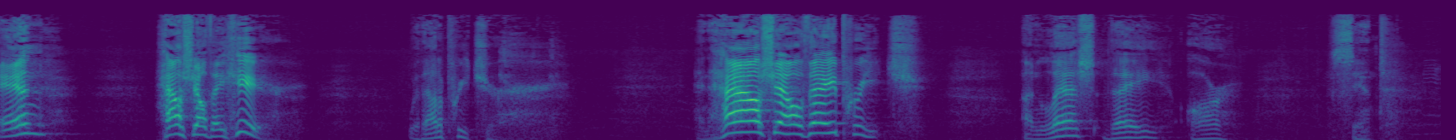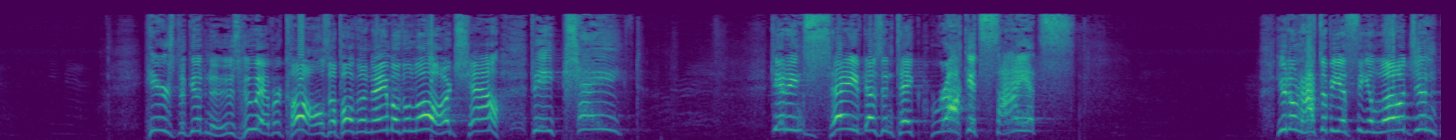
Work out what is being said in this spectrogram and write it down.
And how shall they hear without a preacher? And how shall they preach unless they are sent. Here's the good news whoever calls upon the name of the Lord shall be saved. Getting saved doesn't take rocket science. You don't have to be a theologian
